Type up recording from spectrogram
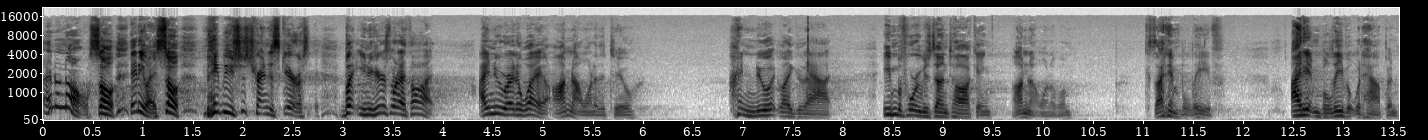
I don't know. So, anyway, so maybe he's just trying to scare us. But, you know, here's what I thought I knew right away, I'm not one of the two. I knew it like that. Even before he was done talking, I'm not one of them. Because I didn't believe. I didn't believe it would happen.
